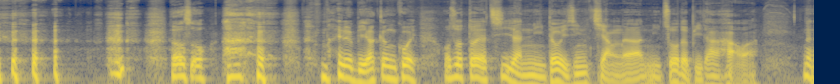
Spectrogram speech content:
他说哈，卖的比他更贵。我说对啊，既然你都已经讲了，你做的比他好啊，那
